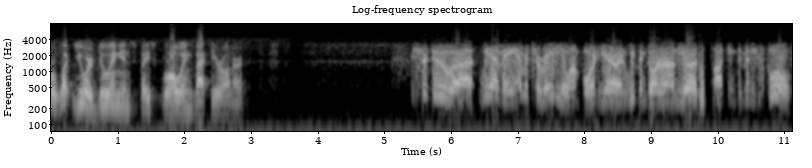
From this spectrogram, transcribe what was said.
for what you are doing in space growing back here on Earth? We sure do. Uh, we have a amateur radio on board here, and we've been going around the Earth talking to many schools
